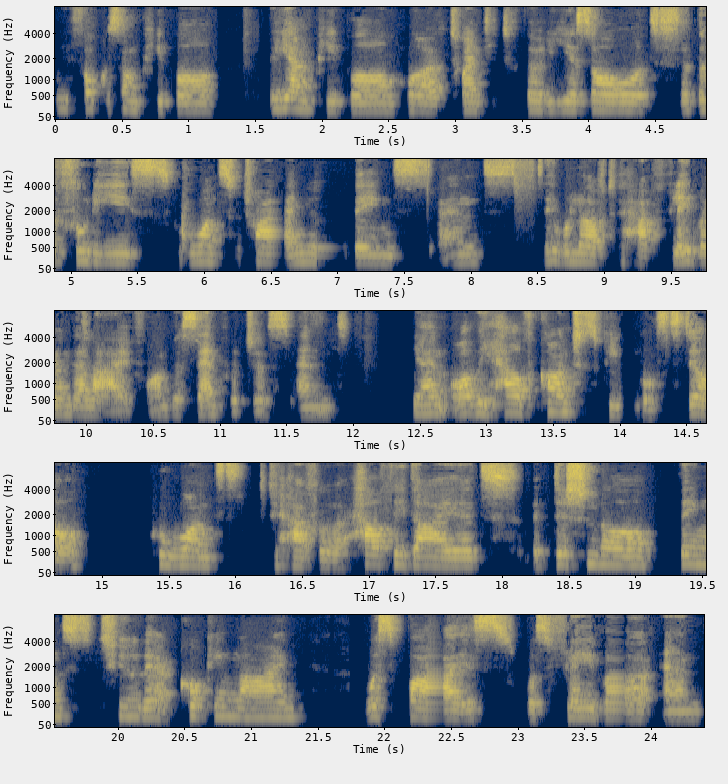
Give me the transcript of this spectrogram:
we focus on people the young people who are 20 to 30 years old, the foodies who wants to try new things, and they would love to have flavor in their life on the sandwiches, and yeah, and all the health conscious people still who want to have a healthy diet, additional things to their cooking line with spice, with flavor, and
